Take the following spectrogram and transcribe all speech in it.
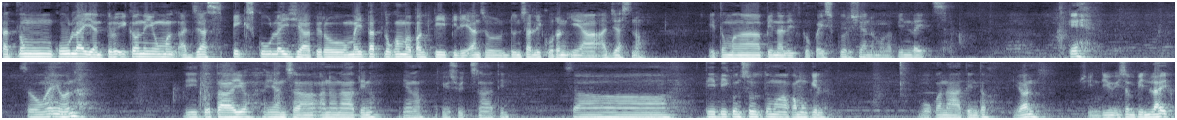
tatlong kulay yan pero ikaw na yung mag-adjust. Fix kulay siya pero may tatlo kang mapagpipilian. So, doon sa likuran i-adjust, no? Itong mga pinalit ko pa square siya ng mga pin lights. Okay. So, ngayon, dito tayo. Ayan sa ano natin, no? Yan, no? Yung switch natin. Sa TV console to mga kamukil. Bukan natin to. Yan. Hindi yung isang pin light.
